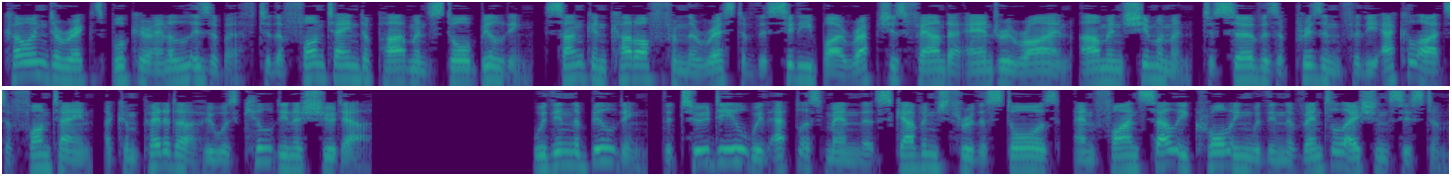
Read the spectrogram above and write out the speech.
Cohen directs Booker and Elizabeth to the Fontaine department store building, sunk and cut off from the rest of the city by Rapture's founder Andrew Ryan Armin Shimerman to serve as a prison for the acolytes of Fontaine, a competitor who was killed in a shootout. Within the building, the two deal with Atlas men that scavenge through the stores, and find Sally crawling within the ventilation system.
